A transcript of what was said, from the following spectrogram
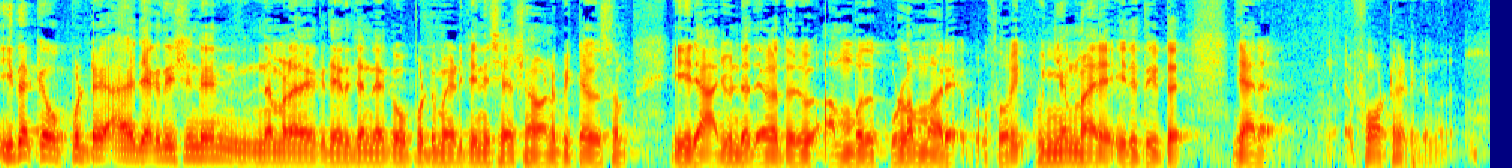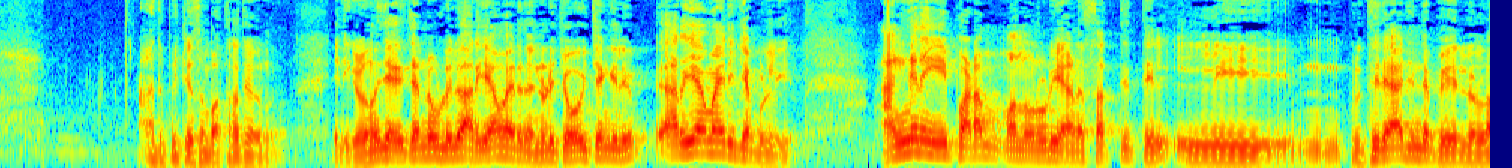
ഇതൊക്കെ ഒപ്പിട്ട് ജഗദീഷിന്റെയും നമ്മുടെ ജഗദീശന്റെ ഒക്കെ ഒപ്പിട്ട് മേടിച്ചതിന് ശേഷമാണ് പിറ്റേ ദിവസം ഈ രാജുവിന്റെ ദേഹത്തൊരു അമ്പത് കുള്ളന്മാരെ സോറി കുഞ്ഞന്മാരെ ഇരുത്തിയിട്ട് ഞാൻ ഫോട്ടോ എടുക്കുന്നത്. അത് പിറ്റേ ദിവസം പത്രത്തിൽ വന്നു. എനിക്ക് തോന്നുന്നു ജഗദീശന്റെ ഉള്ളിലും അറിയാമായിരുന്നു. എന്നോട് ചോദിച്ചെങ്കിലും അറിയാമായിരിക്കാം പുള്ളിക്ക്. അങ്ങനെ ഈ പടം വന്നതോടുകൂടിയാണ് സത്യത്തിൽ ഈ പൃഥ്വിരാജിന്റെ പേരിലുള്ള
